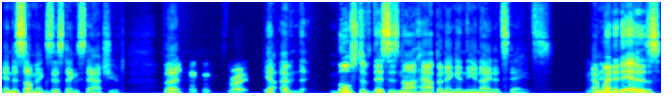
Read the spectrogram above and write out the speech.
into some existing statute. But right. yeah, I mean, most of this is not happening in the United States. And Yeah. when it is,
